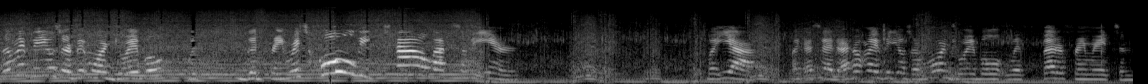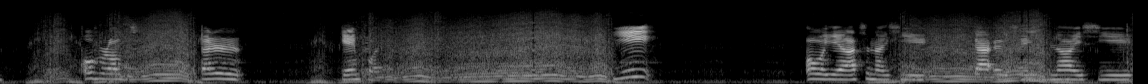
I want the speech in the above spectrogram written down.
Some of my videos are a bit more enjoyable with good frame rates. Holy cow, that's some air. But yeah, like I said, I hope my videos are more enjoyable with better frame rates and overall better gameplay. Yeet! Oh yeah, that's a nice yeet. That is a nice yeet.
